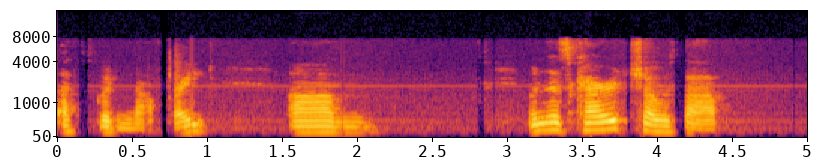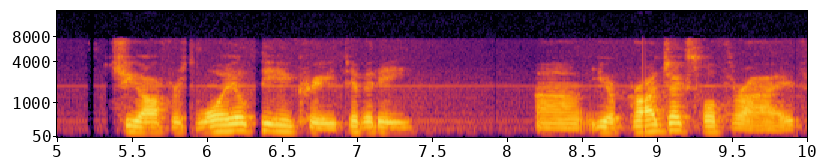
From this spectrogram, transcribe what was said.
That's good enough, right? Um, when this card shows up, she offers loyalty and creativity. Uh, your projects will thrive.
